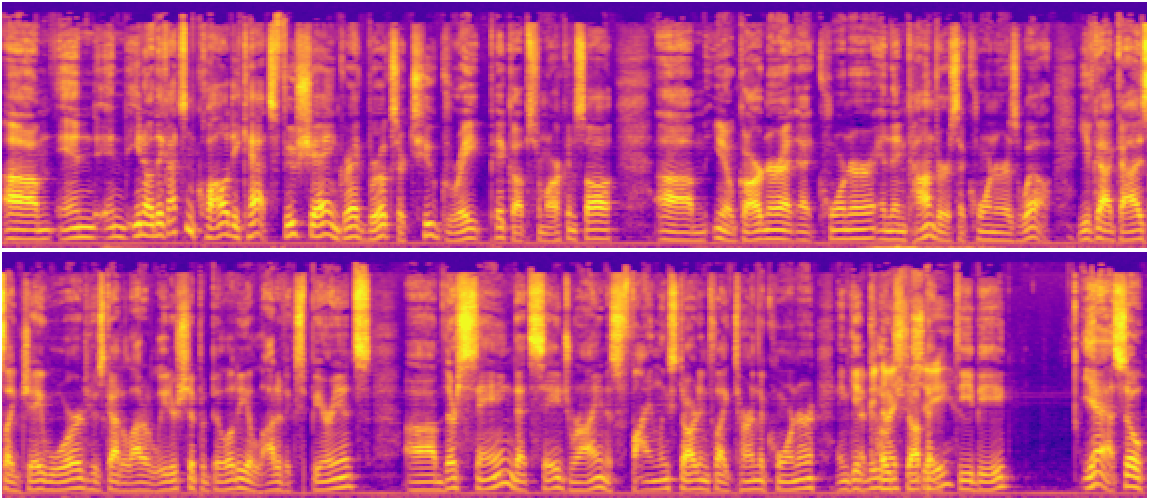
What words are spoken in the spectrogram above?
Um, and and you know they got some quality cats. Foucha and Greg Brooks are two great pickups from Arkansas um, you know, Gardner at, at corner and then Converse at corner as well. You've got guys like Jay Ward, who's got a lot of leadership ability, a lot of experience. Um, they're saying that Sage Ryan is finally starting to like turn the corner and get coached nice up see. at DB. Yeah, so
